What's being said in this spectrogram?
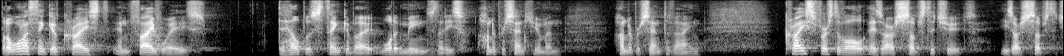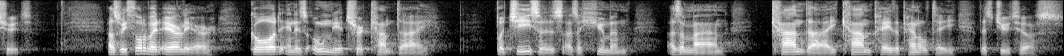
But I want to think of Christ in five ways to help us think about what it means that he's 100% human, 100% divine. Christ, first of all, is our substitute. He's our substitute. As we thought about earlier, God in his own nature can't die. But Jesus, as a human, as a man, can die, can pay the penalty that's due to us.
